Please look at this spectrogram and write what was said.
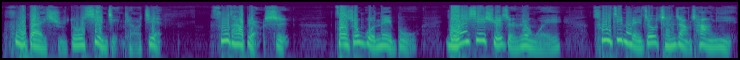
附带许多陷阱条件。苏塔表示，在中国内部，有一些学者认为，促进美洲成长倡议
